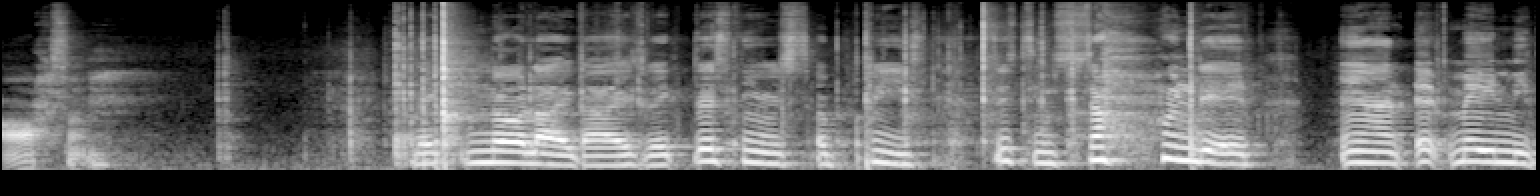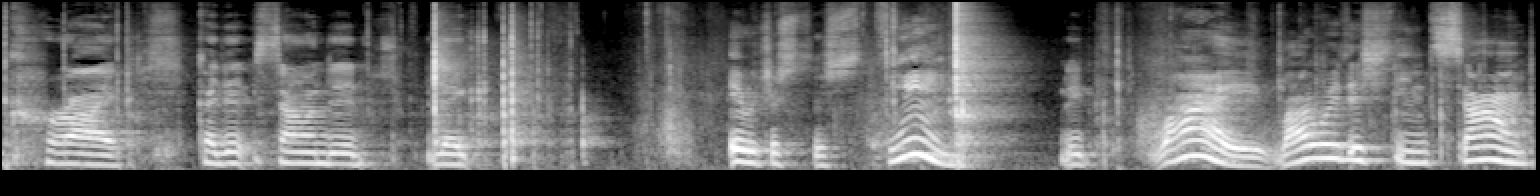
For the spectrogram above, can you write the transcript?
awesome. Like, no lie, guys. Like, this thing is a beast. This thing sounded, and it made me cry. Because it sounded like it was just this thing. Like, why? Why would this thing sound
